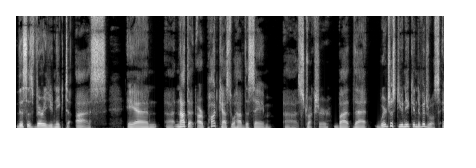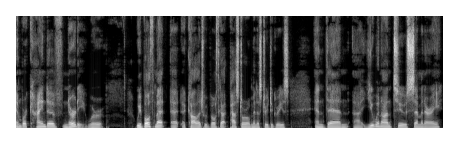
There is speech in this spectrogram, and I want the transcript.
this is very unique to us. And uh, not that our podcast will have the same uh, structure, but that we're just unique individuals and we're kind of nerdy. We're we both met at, at college. We both got pastoral ministry degrees, and then uh, you went on to seminary.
